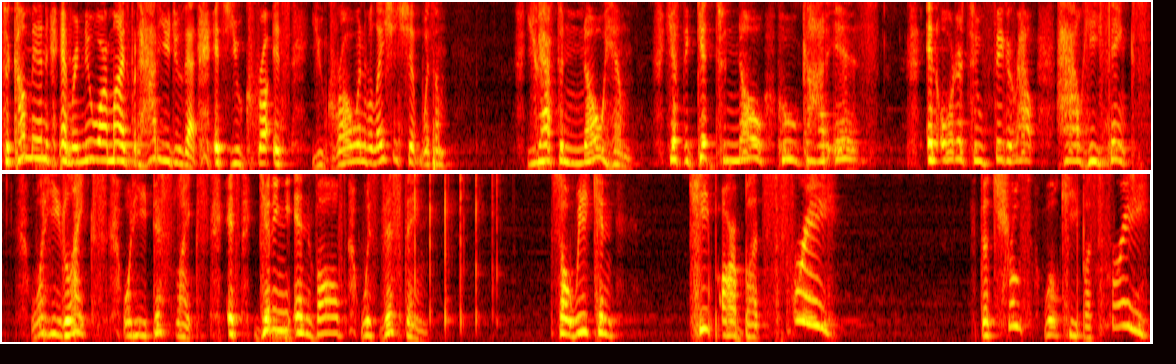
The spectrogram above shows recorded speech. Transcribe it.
to come in and renew our minds. But how do you do that? It's you grow, it's you grow in relationship with Him. You have to know Him. You have to get to know who God is in order to figure out how He thinks, what He likes, what He dislikes. It's getting involved with this thing so we can keep our butts free. The truth will keep us free.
